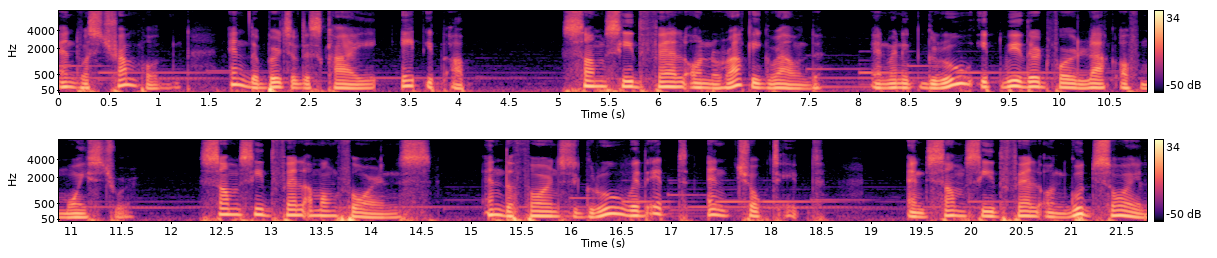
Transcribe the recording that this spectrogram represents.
and was trampled, and the birds of the sky ate it up. Some seed fell on rocky ground, and when it grew, it withered for lack of moisture. Some seed fell among thorns, and the thorns grew with it and choked it. And some seed fell on good soil,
